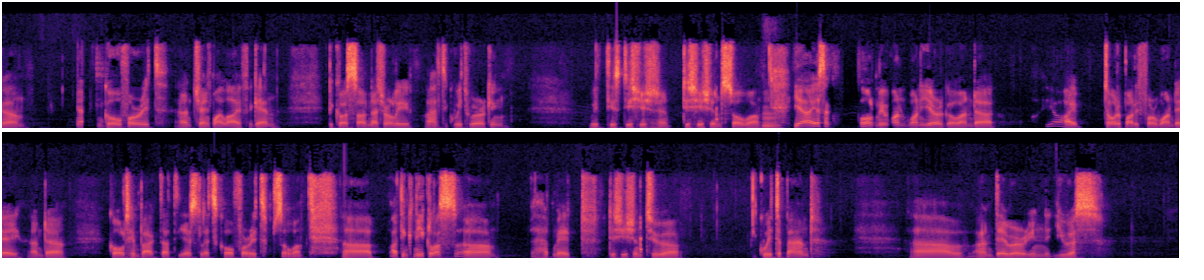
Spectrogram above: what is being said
um, go for it and change my life again? Because uh, naturally I have to quit working with this decision. Decision. So mm. yeah, Esa called me one one year ago, and I thought about it for one day and uh, called him back that yes, let's go for it. So uh, uh I think Niclas uh, had made decision to uh, quit the band, and they were in US,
